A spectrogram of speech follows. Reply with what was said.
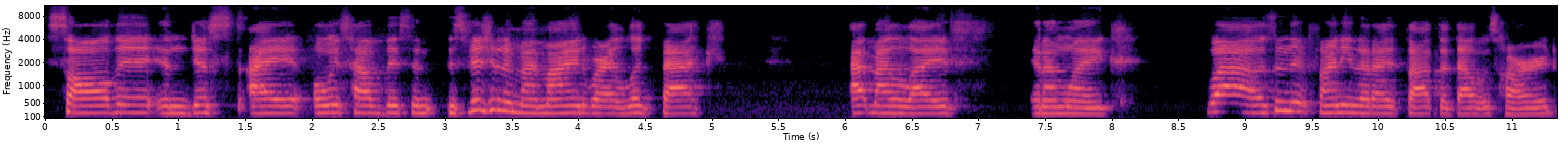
solve it, and just I always have this this vision in my mind where I look back at my life and I'm like, wow, isn't it funny that I thought that that was hard?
